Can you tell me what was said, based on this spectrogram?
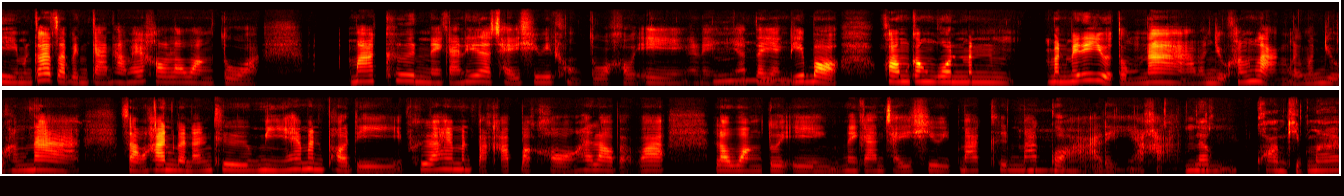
ดี มันก็อาจจะเป็นการทำให้เขาระวังตัวมากขึ้นในการที่จะใช้ชีวิตของตัวเขาเองอะไรอย่างเงี้ย แต่อย่างที่บอกความกังวลมัน มันไม่ได้อยู่ตรงหน้า มันอยู่ข้างหลังหรือมันอยู่ข้างหน้าสำคัญกว่านั้นคือมีให้มันพอดีเพื่อให้มันประคับประคองให้เราแบบว่าระวังตัวเองในการใช้ชีวิตมากขึ้นมากกว่าอะไรอย่างเงี้ยค่ะ แล้วอืมความคิดมาก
